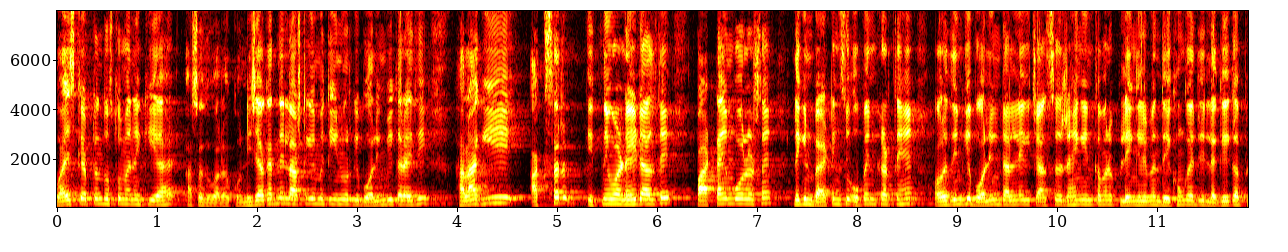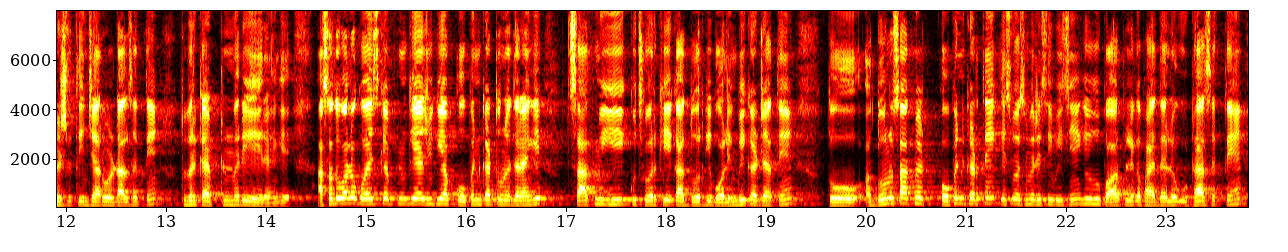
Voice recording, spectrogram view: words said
वाइस कैप्टन दोस्तों मैंने किया है असद वाला को। निजाकत ने लास्ट गेम में तीन ओवर की बॉलिंग भी कराई थी। हालाँकि ये अक्सर इतने ओवर नहीं डालते पार्ट टाइम बॉलर्स हैं, लेकिन बैटिंग से ओपन करते हैं और यदि इनके बॉलिंग डालने के चांसेस रहेंगे। इनका मैं प्लेइंग इलेवन देखूँगा, यदि लगेगा फिर से तीन चार ओवर डाल सकते हैं तो फिर कैप्टन मेरे यही रहेंगे। असद वाला को वाइस कैप्टन किया जो कि आपको ओपन करते हुए नज़र आएँगे। साथ में ये कुछ ओवर की एक आध ओवर की बॉलिंग भी कर जाते हैं। तो दोनों साथ में ओपन करते हैं, इस वजह से मेरी सी बीसी है, क्योंकि पावर प्ले का फ़ायदा लोग उठा सकते हैं।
